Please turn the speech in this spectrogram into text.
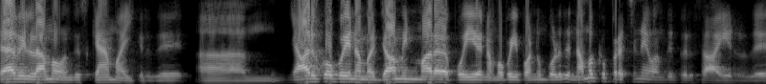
தேவையில்லாமல் வந்து ஸ்கேம் ஆகிக்கிறது யாருக்கோ போய் நம்ம ஜாமீன் மாற போய் நம்ம போய் பண்ணும் பொழுது நமக்கு பிரச்சனை வந்து பெருசாக ஆயிடுறது.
